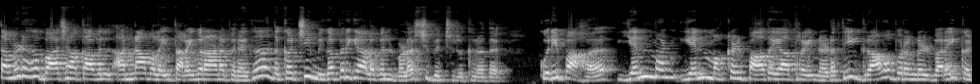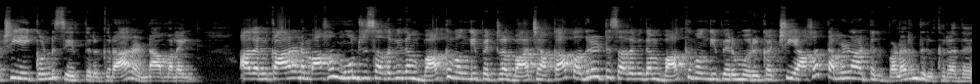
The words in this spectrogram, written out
தமிழக பாஜகவில் அண்ணாமலை தலைவரான பிறகு அந்த கட்சி மிகப்பெரிய அளவில் வளர்ச்சி பெற்றிருக்கிறது. குறிப்பாக என் மண் என் மக்கள் பாத யாத்திரை நடத்தி கிராமப்புறங்கள் வரை கட்சியை கொண்டு சேர்த்திருக்கிறார் அண்ணாமலை. அதன் காரணமாக மூன்று சதவீதம் வாக்கு வங்கி பெற்ற பாஜக பதினெட்டு சதவீதம் வாக்கு வங்கி பெறும் ஒரு கட்சியாக தமிழ்நாட்டில் வளர்ந்திருக்கிறது.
